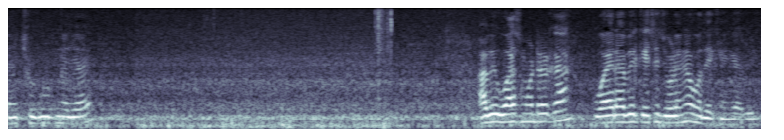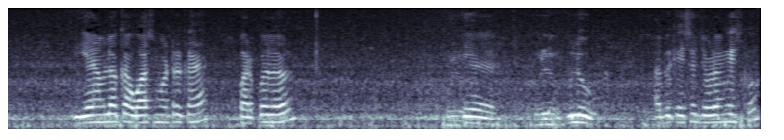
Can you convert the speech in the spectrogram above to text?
कहीं छूट उट ना जाए। अभी वॉश मोटर का वायर अभी कैसे जोड़ेंगे वो देखेंगे अभी। ये हम लोग का वॉश मोटर का है पर्पल और ये ब्लू। अभी कैसे जोड़ेंगे इसको?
